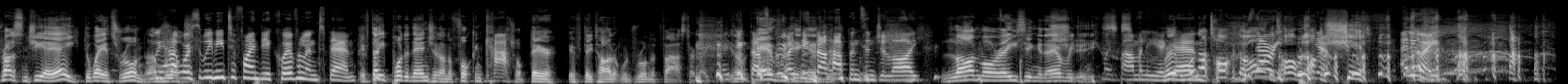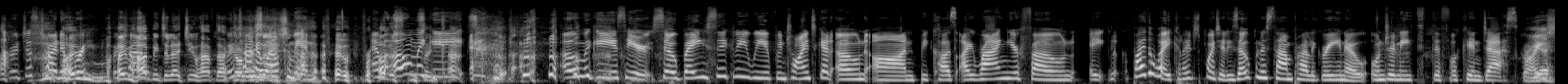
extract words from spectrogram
Protestant GAA the way it's run. We and ha- works. so we need to find the equivalent then. if they put an engine on a fucking cat up there, if they thought it would run it faster, like, I think, that's, I think that happens in July. Lawnmower racing and everything. My family We're, again. we're not talking to all Sorry. the time. We're talking Yeah. shit. Anyway, we're just trying to bring. I'm, I'm trying- happy to let you have that We're trying to conversation. welcome you in. about Um, Protestants McGee, cats. Eoin McGee is here. So basically, we've been trying to get Owen on because I rang your phone. look, by the way, can I just point out he's opened a San Pellegrino underneath the fucking desk, right? Yeah.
